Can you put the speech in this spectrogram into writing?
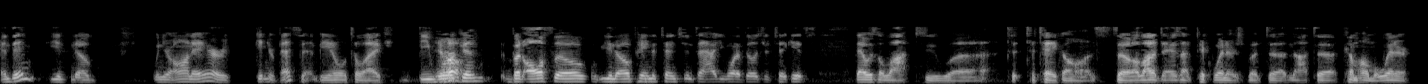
and then, you know, when you're on air, getting your bets in, being able to like be Yeah. working, but also, you know, paying attention to how you want to build your tickets. That was a lot to, uh, to, to take on. So a lot of days I'd pick winners, but, uh, not to come home a winner.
